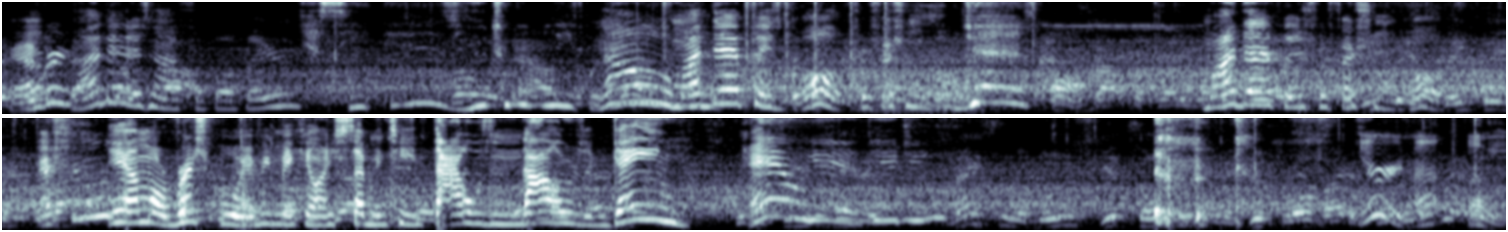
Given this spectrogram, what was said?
Remember? My dad is not a football player. Yes, he is. YouTube believe me. No, my dad plays golf, professional golf. Yes. Oh, My dad plays professional golf. professional? Yeah, I'm a rich boy. I be making like seventeen thousand dollars a game. Hell yeah, Pidgey. Nice little move, gets open, and a good throw by the You're not funny.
